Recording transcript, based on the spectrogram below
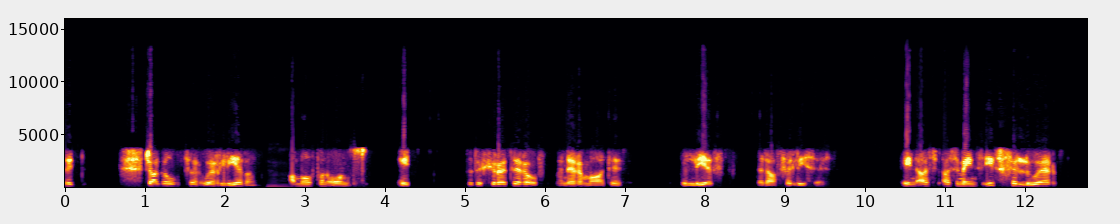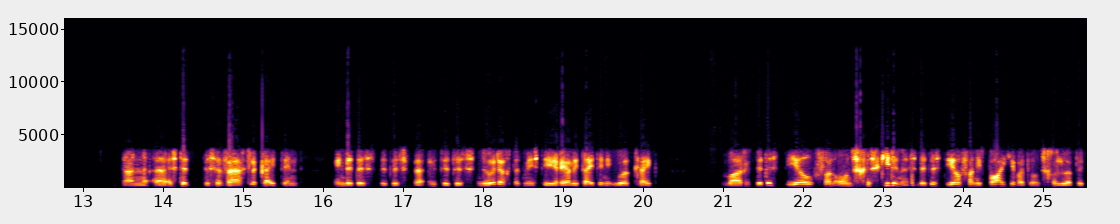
net struggle vir oorlewing. Hmm. Almal van ons het tot 'n groter of mindere mate beleef dat daar verlies is. En as as 'n mens iets verloor dan uh, is dit dis 'n werklikheid en en dit is dit is dit is nodig dat mens die realiteit in die oë kyk maar dit is deel van ons geskiedenis dit is deel van die paadjie wat ons geloop het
